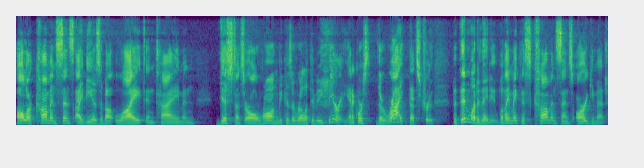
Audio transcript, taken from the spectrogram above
all our common sense ideas about light and time and distance are all wrong because of relativity theory. And of course, they're right. That's true. But then what do they do? Well, they make this common sense argument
